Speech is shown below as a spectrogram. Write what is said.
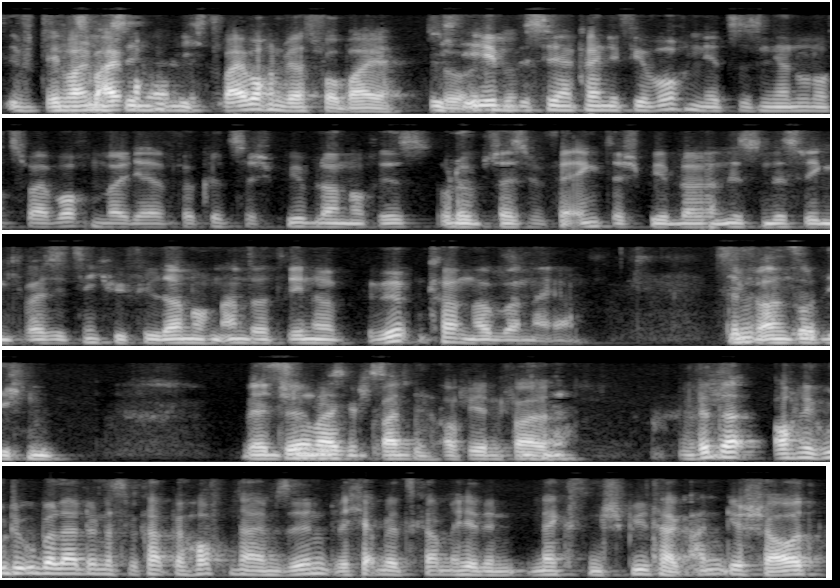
in zwei Wochen, ja nicht, zwei Wochen wäre es vorbei. So, eben, also. es sind ja keine vier Wochen jetzt, es sind ja nur noch zwei Wochen, weil der verkürzte Spielplan noch ist, oder beziehungsweise verengte Spielplan ist und deswegen, ich weiß jetzt nicht, wie viel da noch ein anderer Trainer bewirken kann, aber naja, die Verantwortlichen werden schon mal gespannt, auf jeden Fall. Wird da auch eine gute Überleitung, dass wir gerade bei Hoffenheim sind. Ich habe mir jetzt gerade mal hier den nächsten Spieltag angeschaut.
